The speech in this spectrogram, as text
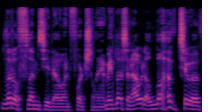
little flimsy, though, unfortunately. I mean, listen, I would have loved to have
